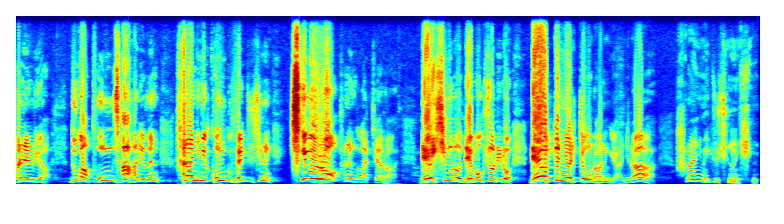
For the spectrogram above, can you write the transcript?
할렐루야. 누가 봉사하려면 하나님이 공급해 주시는 힘으로 하는 것 같이 하라. 내 힘으로 내 목소리로 내 어떤 열정으로 하는 게 아니라 하나님이 주시는 힘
